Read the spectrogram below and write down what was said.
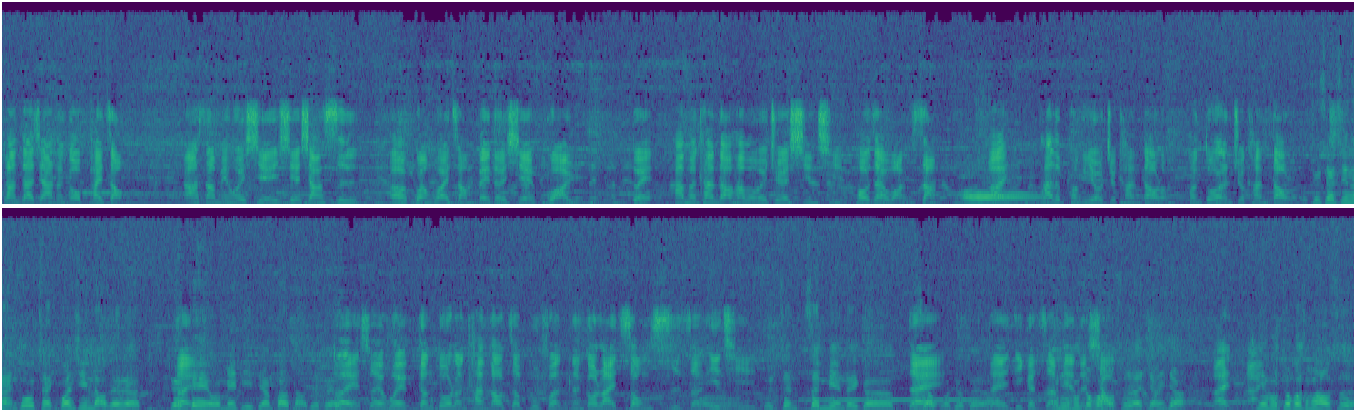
让大家能够拍照。然后上面会写一些像是呃关怀长辈的一些话语，对他们看到他们会觉得新奇，抛在网上，哦，他的朋友就看到了，很多人就看到了。就像现在很多在关心老人的，就被我们媒体这样报道，就对。对，所以会更多人看到这部分，能够来重视这一起，就正正面的一个效果就对了。对，一个正面的效果。你有没有做过好事？来讲一下。来，你有没有做过什么好事？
